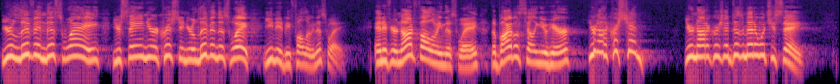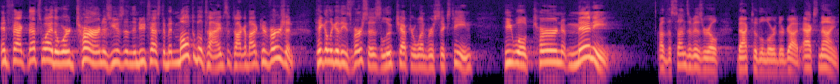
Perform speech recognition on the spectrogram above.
you're living this way. You're saying you're a Christian. You're living this way. You need to be following this way. And if you're not following this way, the Bible's telling you here, you're not a Christian. You're not a Christian. It doesn't matter what you say. In fact, that's why the word turn is used in the New Testament multiple times to talk about conversion. Take a look at these verses Luke chapter 1, verse 16. He will turn many of the sons of Israel back to the Lord their God. Acts 9.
